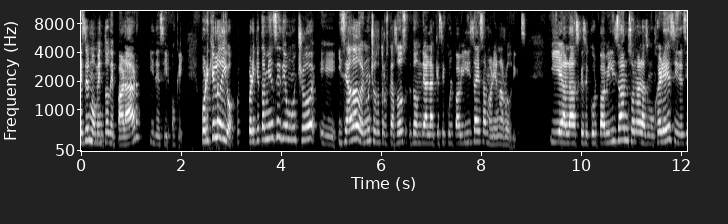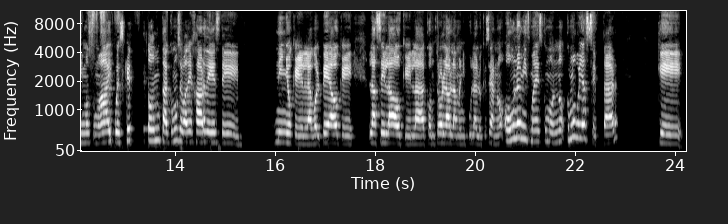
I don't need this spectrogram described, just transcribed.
es el momento de parar y decir, ok, ¿por qué lo digo? Porque también se dio mucho eh, y se ha dado en muchos otros casos donde a la que se culpabiliza es a Mariana Rodríguez y a las que se culpabilizan son a las mujeres y decimos como, ay, pues qué tonta, ¿cómo se va a dejar de este niño que la golpea o que la cela o que la controla o la manipula, lo que sea, ¿no? O una misma es como, no, ¿cómo voy a aceptar que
